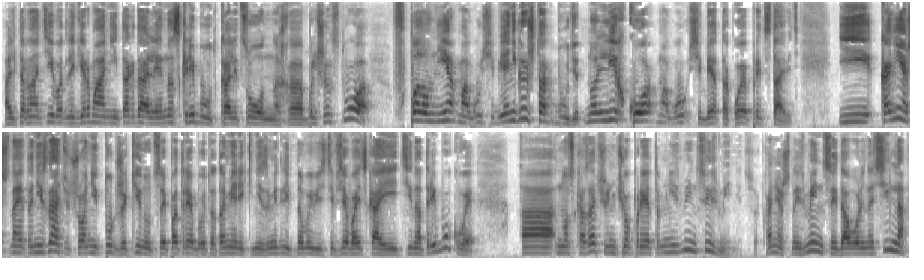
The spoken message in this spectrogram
альтернатива для Германии и так далее наскребут коалиционных а, большинство, вполне могу себе, я не говорю, что так будет, но легко могу себе такое представить. И, конечно, это не значит, что они тут же кинутся и потребуют от Америки незамедлительно вывести все войска и идти на три буквы, но сказать, что ничего при этом не изменится, изменится. Конечно, изменится и довольно сильно.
